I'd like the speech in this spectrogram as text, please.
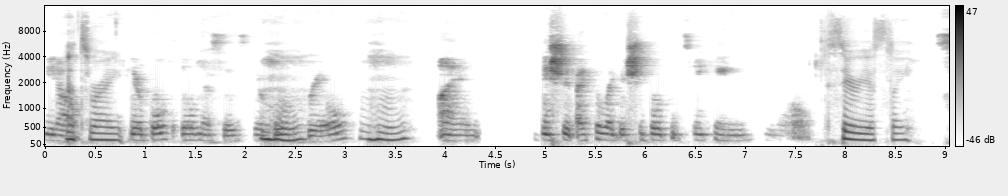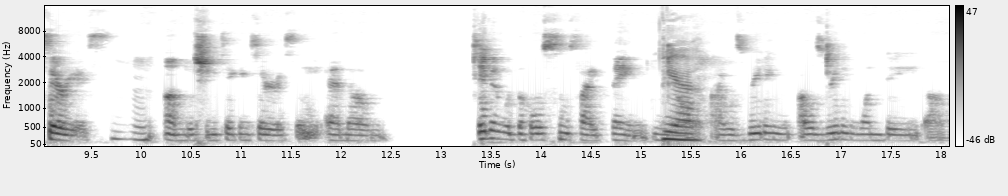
You know, that's right. They're both illnesses. They're mm-hmm. both real. Mm-hmm. And they should I feel like they should both be taking, you know seriously. Serious. Mm-hmm. Um, they should be taken seriously. And um even with the whole suicide thing, yeah. Know, I was reading I was reading one day uh,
